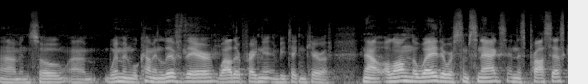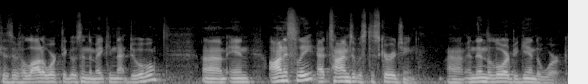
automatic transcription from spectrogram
Um, and so um, women will come and live there while they're pregnant and be taken care of. Now, along the way, there were some snags in this process because there's a lot of work that goes into making that doable. Um, and honestly, at times it was discouraging. Um, and then the Lord began to work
